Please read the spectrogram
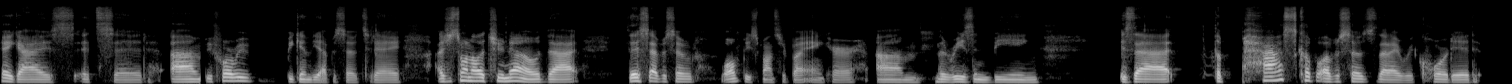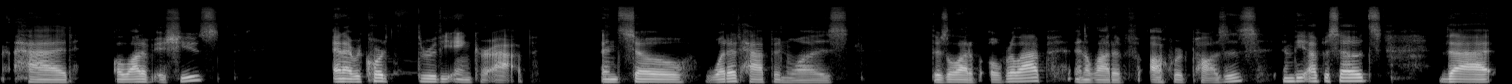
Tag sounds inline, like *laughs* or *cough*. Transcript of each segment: Hey guys, it's Sid. Um, before we begin the episode today, I just want to let you know that this episode won't be sponsored by Anchor. Um, the reason being is that the past couple episodes that I recorded had a lot of issues, and I record through the Anchor app. And so what had happened was there's a lot of overlap and a lot of awkward pauses in the episodes that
